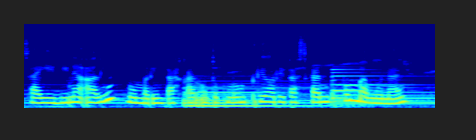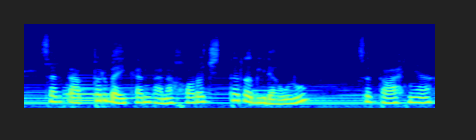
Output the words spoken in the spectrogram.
Sayyidina Ali memerintahkan untuk memprioritaskan pembangunan serta perbaikan tanah Khoroj terlebih dahulu, setelahnya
